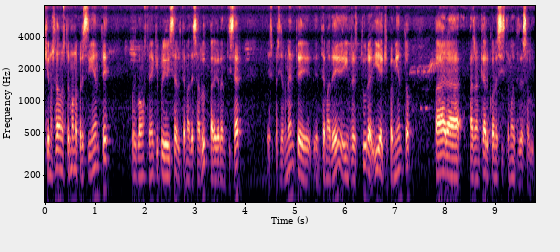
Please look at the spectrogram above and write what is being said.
que nos ha dado nuestro hermano presidente, pues vamos a tener que priorizar el tema de salud para garantizar, especialmente en tema de infraestructura y equipamiento, para arrancar con el sistema de salud.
